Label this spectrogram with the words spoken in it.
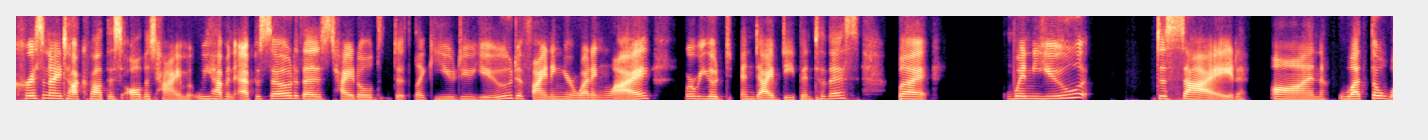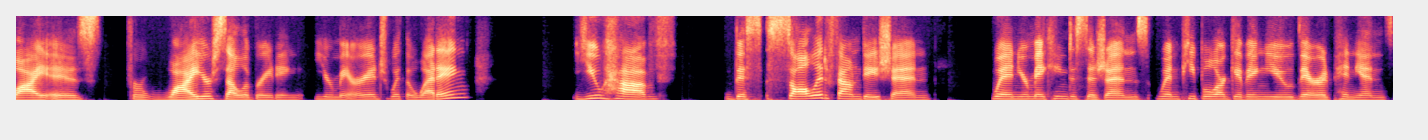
Chris and I talk about this all the time. We have an episode that is titled like you do you defining your wedding why where we go and dive deep into this. But when you decide on what the why is for why you're celebrating your marriage with a wedding, you have this solid foundation when you're making decisions, when people are giving you their opinions.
